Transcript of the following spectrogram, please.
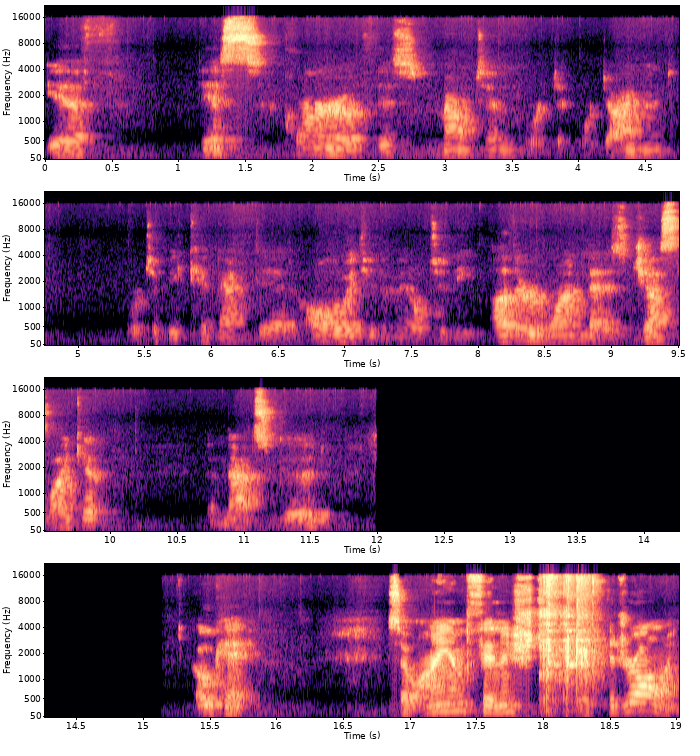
if this corner of this mountain or, or diamond were to be connected all the way through the middle to the other one that is just like it, then that's good. Okay, so I am finished with the drawing.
